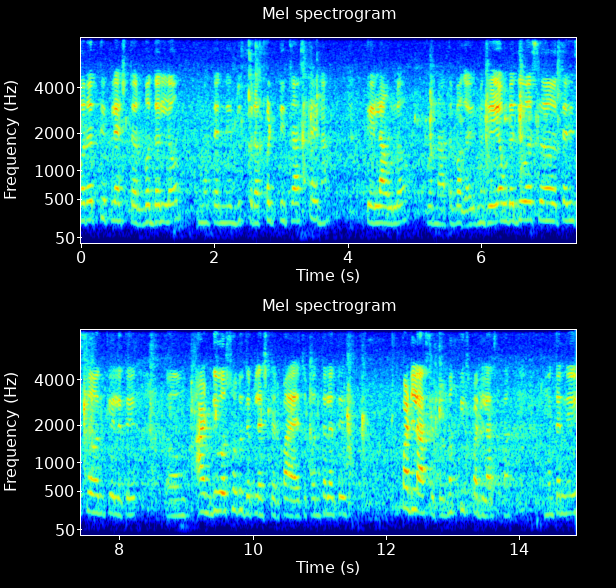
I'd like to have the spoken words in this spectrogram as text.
परत ते प्लॅस्टर बदललं. मग त्यांनी दुसरं पट्टीचं असतंय ना ते लावलं. पण आता बघा म्हणजे एवढं दिवस त्यांनी सहन केलं ते. आठ दिवस होतं ते प्लॅस्टर पायाचं पण त्याला ते पडला असतं तो नक्कीच पडला असता. मग त्यांनी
